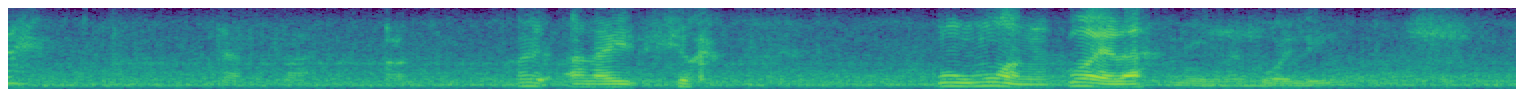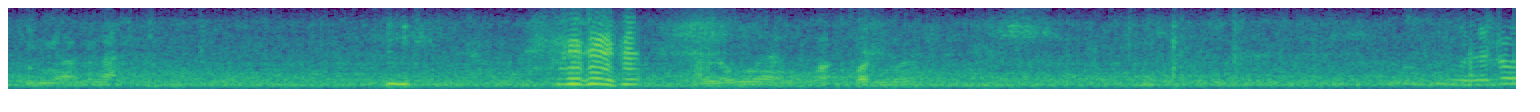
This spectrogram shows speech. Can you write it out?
ยจัดว่าเฮ้ย อะไรเชียวม่วงม่วงๆกล้วยละนี่นะกล้วยลิงกินงั้นไหมล่ะมันลุงเงี้ยว่าคนมั้งโอ้โหแล้วดู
